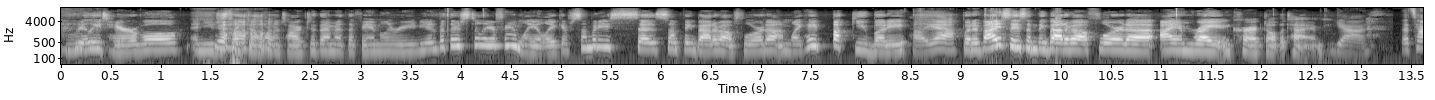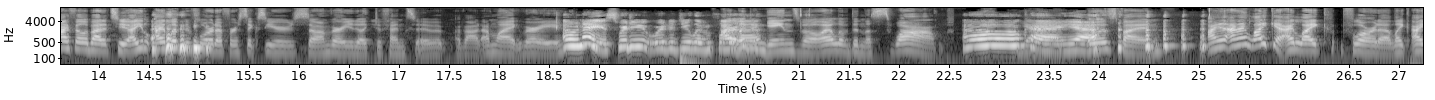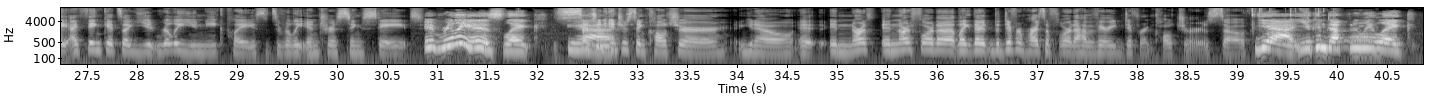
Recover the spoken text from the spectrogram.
really terrible and you just like don't want to talk to them at the family reunion, but they're still your family. Like if somebody says something bad about Florida, I'm like, hey, fuck you, buddy. Hell yeah. But if I say something bad about Florida, I am right and correct all the time. Yeah. That's how I feel about it too. I, I lived in Florida for six years, so I'm very like defensive about. It. I'm like very. Oh, nice. Where do you Where did you live in Florida? I lived in Gainesville. I lived in the swamp. Oh, okay, yeah. yeah. It was fun. I and I like it. I like Florida. Like I, I think it's a u- really unique place. It's a really interesting state. It really is. Like yeah. such an interesting culture. You know, it, in North in North Florida, like the different parts of Florida have very different cultures. So yeah, you can definitely cool. like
